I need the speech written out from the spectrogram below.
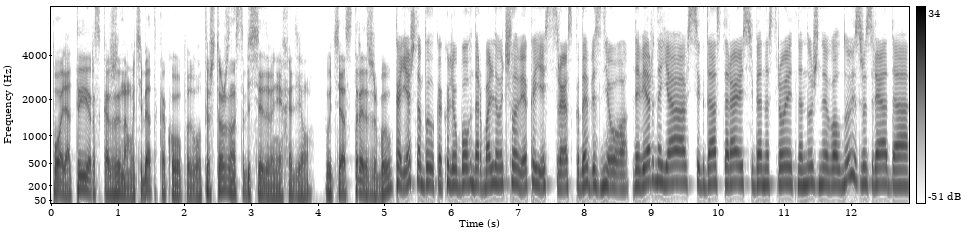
Поль, а ты расскажи нам, у тебя-то какой опыт был? Ты что же на собеседование ходил? У тебя стресс же был? Конечно, был, как у любого нормального человека есть стресс, куда без него. Наверное, я всегда стараюсь себя настроить на нужную волну из разряда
